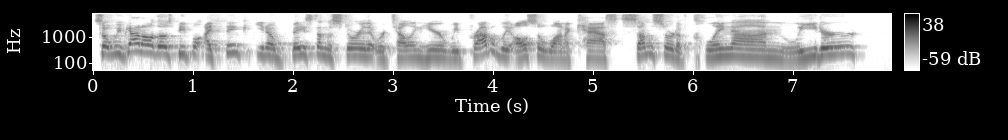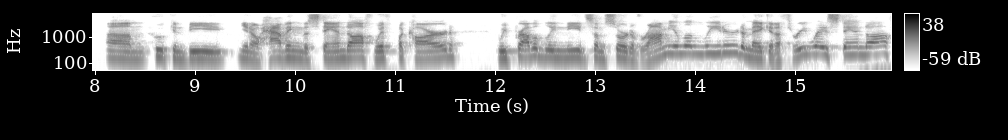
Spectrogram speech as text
so we've got all those people. I think, you know, based on the story that we're telling here, we probably also want to cast some sort of Klingon leader um, who can be, you know, having the standoff with Picard. We probably need some sort of Romulan leader to make it a three way standoff.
